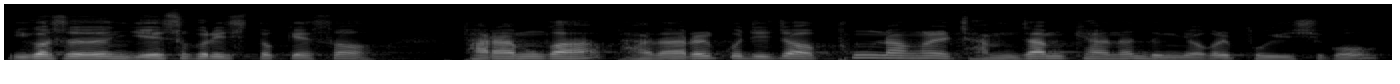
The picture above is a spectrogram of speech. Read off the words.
이것은 예수 그리스도께서 바람과 바다를 꾸짖어 풍랑을 잠잠케 하는 능력을 보이시고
